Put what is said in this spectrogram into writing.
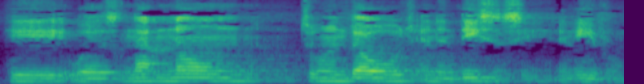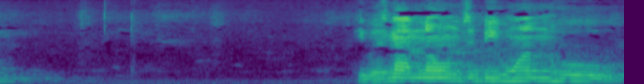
He was not known to indulge in indecency and evil. He was not known to be one who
